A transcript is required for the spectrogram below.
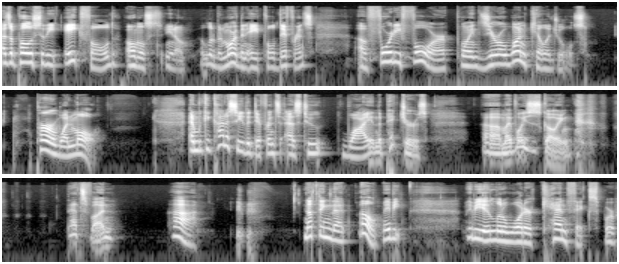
as opposed to the eightfold, almost, you know, a little bit more than eightfold difference of 44.01 kilojoules per one mole. And we can kind of see the difference as to why in the pictures. Uh, my voice is going. That's fun. Ah. Nothing that, oh, maybe maybe a little water can fix or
